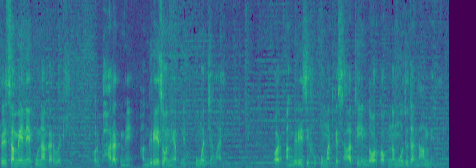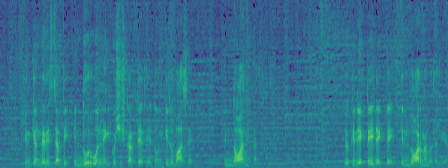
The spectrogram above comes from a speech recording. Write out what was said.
फिर समय ने पुनः करवट ली और भारत में अंग्रेज़ों ने अपनी हुकूमत जमा ली और अंग्रेज़ी हुकूमत के साथ ही इंदौर को अपना मौजूदा नाम भी मिला। क्योंकि अंग्रेज़ जब भी इंदौर बोलने की कोशिश करते थे तो उनकी ज़ुबान से इंदौर निकलता था। जो कि देखते ही देखते इंदौर में बदल गया।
